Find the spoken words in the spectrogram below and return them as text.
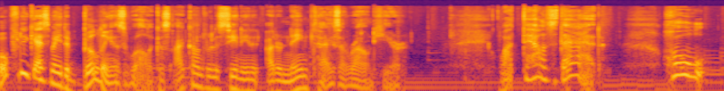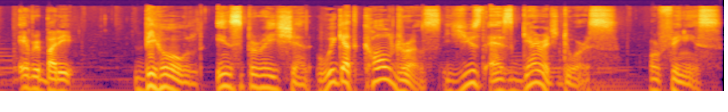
Hopefully you guys made a building as well, because I can't really see any other name tags around here. What the hell is that? Oh, everybody, behold, inspiration. We got cauldrons used as garage doors or thingies.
